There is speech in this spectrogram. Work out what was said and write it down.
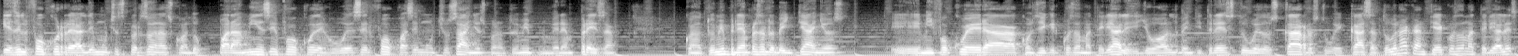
Es el foco real de muchas personas cuando para mí ese foco dejó de ser foco hace muchos años, cuando tuve mi primera empresa. Cuando tuve mi primera empresa a los 20 años, eh, mi foco era conseguir cosas materiales y yo a los 23 tuve dos carros, tuve casa, tuve una cantidad de cosas materiales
